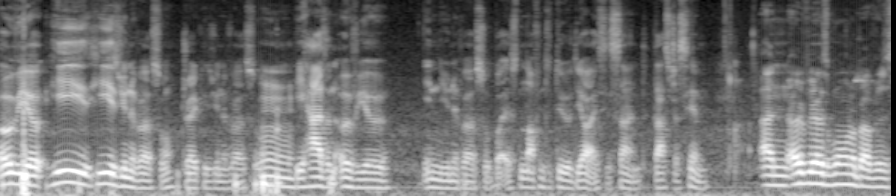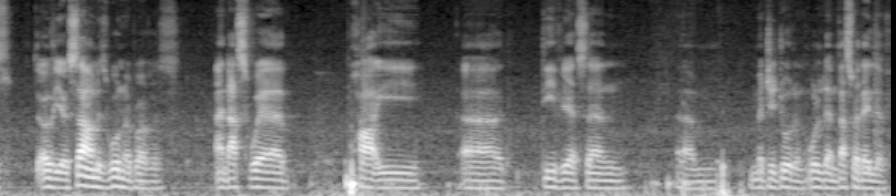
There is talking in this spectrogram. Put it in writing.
OVO he he is Universal. Drake is Universal. Mm. He has an OVO in Universal, but it's nothing to do with the artist he signed. That's just him. And OVO is Warner Brothers. The OVO sound is Warner Brothers, and that's where Party, uh, DVSN, um, Majid Jordan, all of them. That's where they live.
